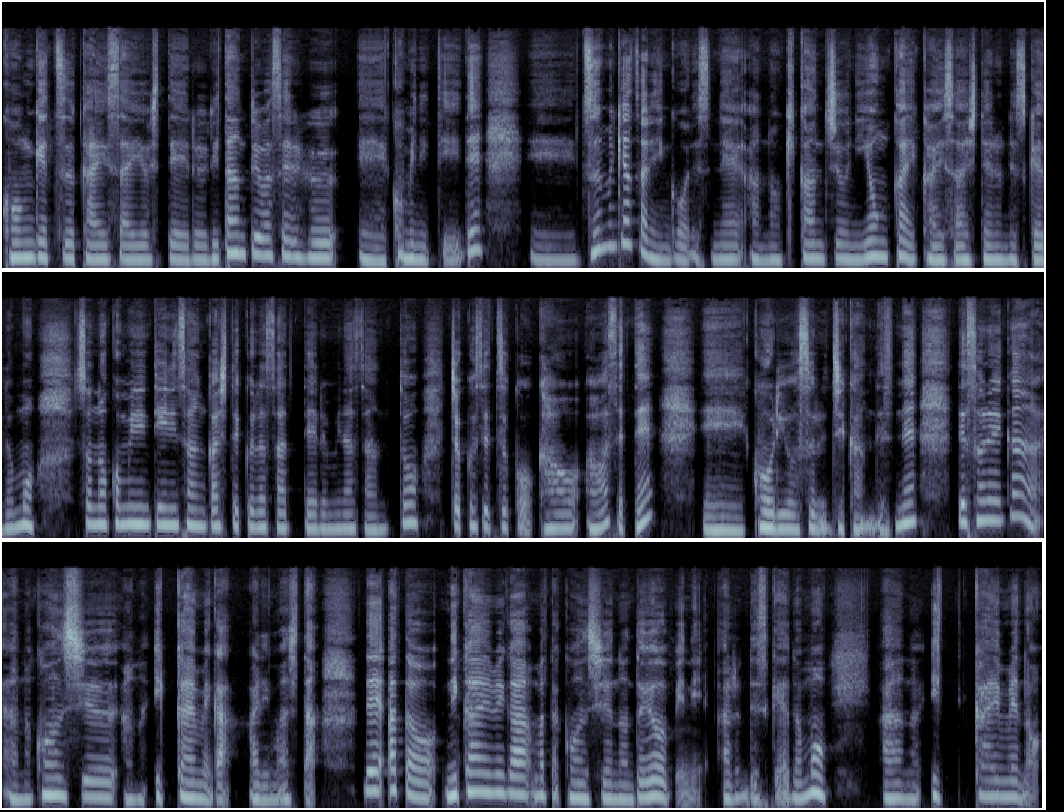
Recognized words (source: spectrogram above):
今月開催をしているリターンと言わせる、えー、コミュニティで、えー、ズームギャザリングをですね、あの、期間中に4回開催してるんですけれども、そのコミュニティに参加してくださっている皆さんと直接こう顔を合わせて、えー、交流をする時間ですね。で、それが、あの、今週、あの、1回目がありました。で、あと2回目がまた今週の土曜日にあるんですけれども、あの、回目の、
